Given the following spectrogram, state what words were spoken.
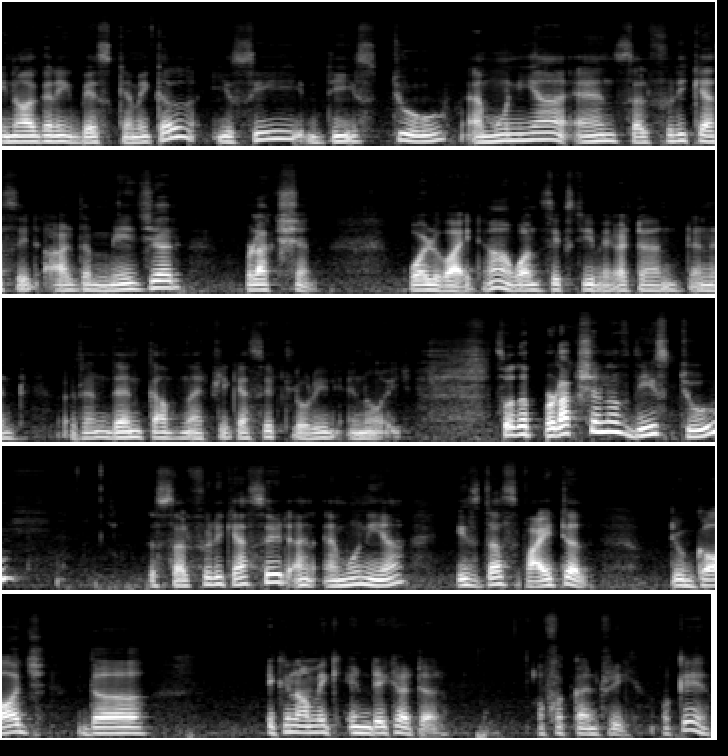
inorganic base chemical. You see these two ammonia and sulfuric acid are the major production worldwide uh, 160 megaton and, and then comes nitric acid chlorine NOH. So, the production of these two the sulfuric acid and ammonia is thus vital to gauge the economic indicator of a country. Okay.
